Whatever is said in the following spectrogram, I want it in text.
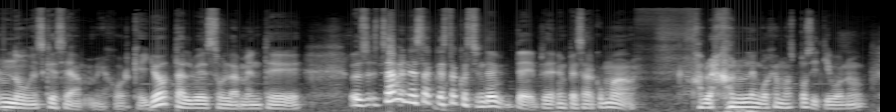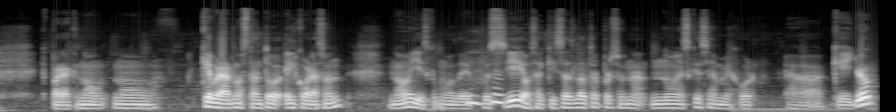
no es que sea mejor que yo, tal vez solamente, pues, ¿saben? Esta, esta cuestión de, de empezar como a hablar con un lenguaje más positivo, ¿no? Para que no, no quebrarnos tanto el corazón, ¿no? Y es como de, pues sí, o sea, quizás la otra persona no es que sea mejor uh, que yo,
